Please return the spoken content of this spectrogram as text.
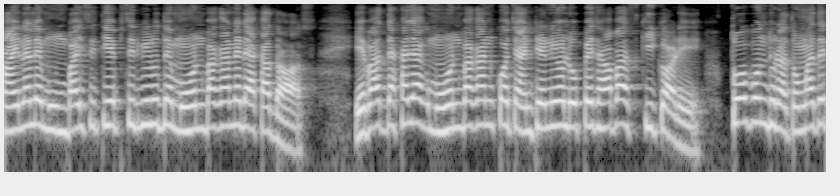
ফাইনালে মুম্বাই সিটি এফসির বিরুদ্ধে মোহনবাগানের একাদশ। এবার দেখা যাক Mohun Bagan coach Antonio Lopez Habas কী করে। তো বন্ধুরা, তোমাদের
